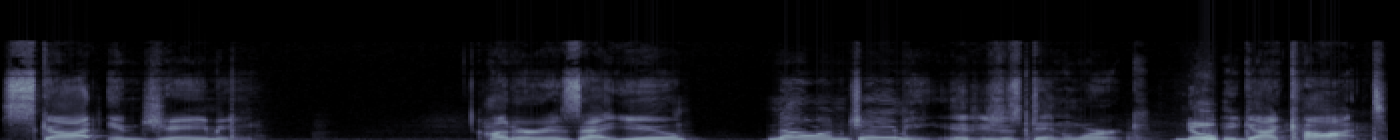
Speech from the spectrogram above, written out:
Scott and Jamie. Hunter, is that you? No, I'm Jamie. It just didn't work. Nope. He got caught.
